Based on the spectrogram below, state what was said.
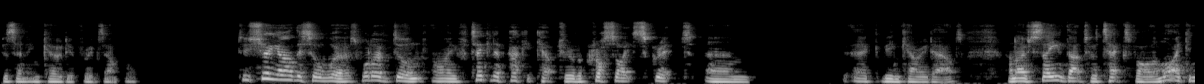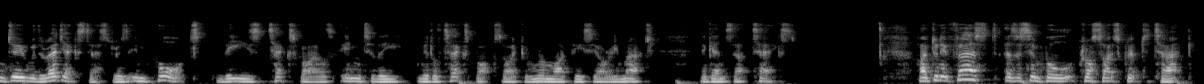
percent encoded, for example. To show you how this all works, what I've done, I've taken a packet capture of a cross-site script um, uh, being carried out. And I've saved that to a text file. And what I can do with the regex tester is import these text files into the middle text box so I can run my PCRE match against that text. I've done it first as a simple cross-site script attack,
